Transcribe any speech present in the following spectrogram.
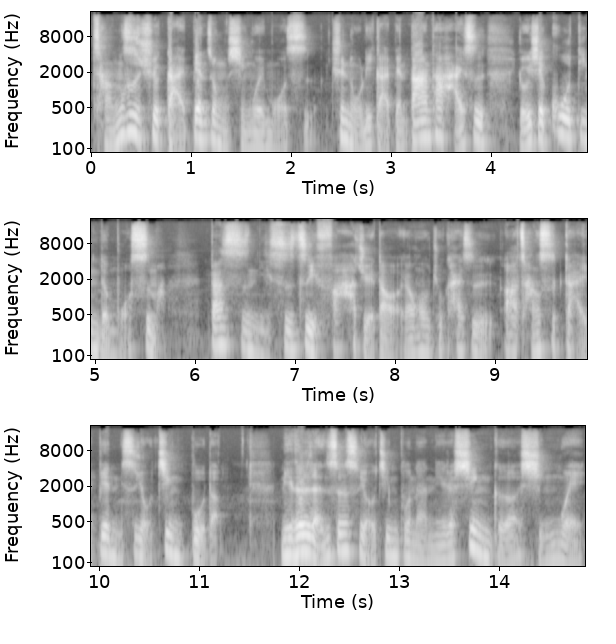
尝试去改变这种行为模式，去努力改变。当然，它还是有一些固定的模式嘛。但是你是自己发觉到，然后就开始啊尝试改变，你是有进步的，你的人生是有进步的，你的性格行为。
